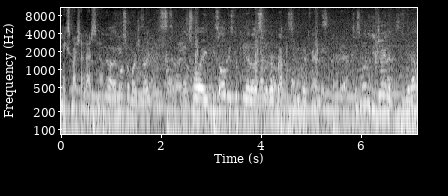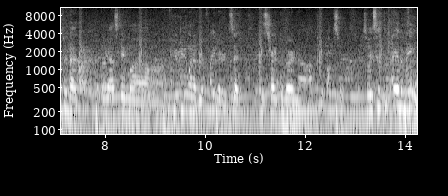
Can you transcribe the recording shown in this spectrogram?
mixed martial arts no. Yeah, I'm also a martial artist. So, yeah, so I, he's always looking at us when we're practicing with my friends. He says, why don't you join us? And then after that, I asked him, um, if you really want to be a fighter, he said he's trying to learn uh, how to be a boxer. So he said, try MMA.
